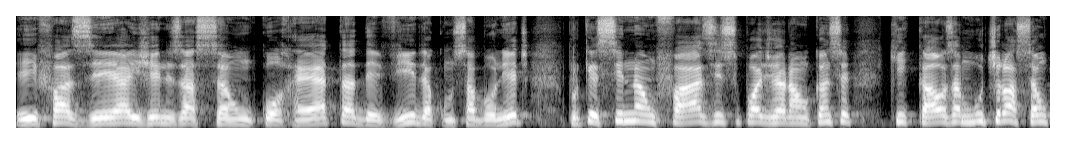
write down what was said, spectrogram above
E fazer a higienização correta, devida, com sabonete, porque se não faz, isso pode gerar um câncer que causa mutilação.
